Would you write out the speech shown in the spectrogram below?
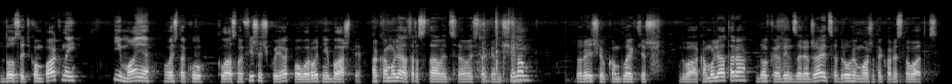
досить компактний і має ось таку класну фішечку, як поворотні башти. Акумулятор ставиться ось таким чином. До речі, в комплекті ж два акумулятора. Доки один заряджається, другий можете користуватись.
